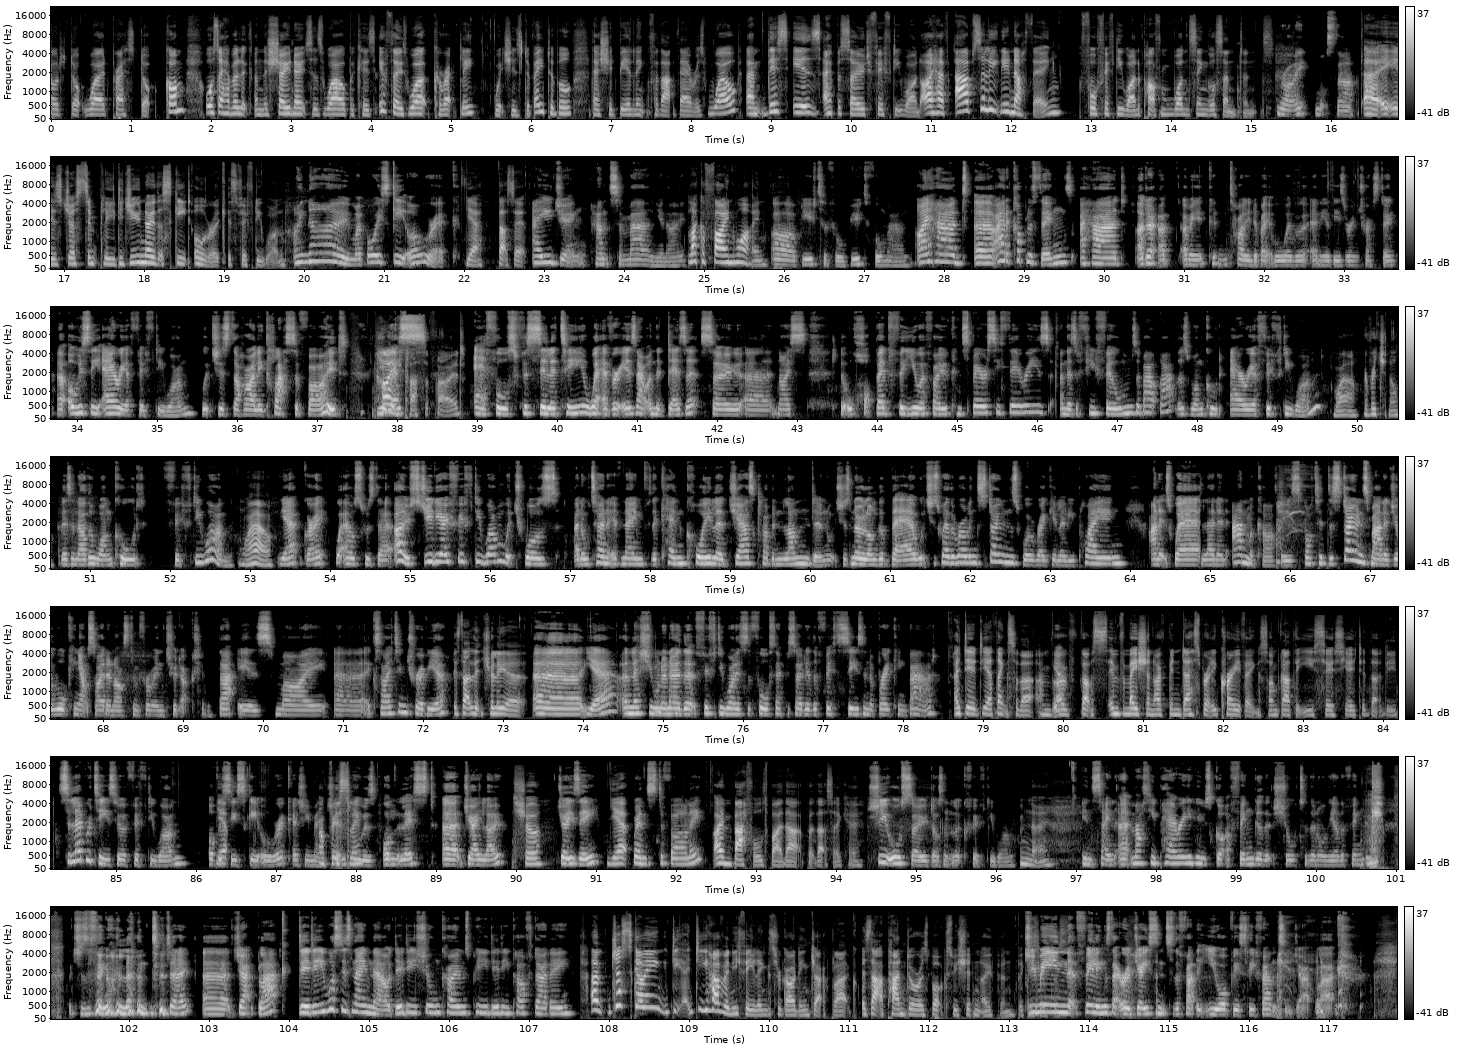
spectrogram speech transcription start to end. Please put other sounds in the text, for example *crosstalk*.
thethirstpod.wordpress.com. Also, have a look on the show notes as well, because if those work correctly, which is debatable, there should be a link for that there as well. Um, this is episode 51. I have absolutely nothing for 51 apart from one single sentence. Right, what's that? Uh, it is just simply, did you know that Skeet Ulrich is 51? I know, my boy Skeet Ulrich. Yeah, that's it. Aging, handsome man, you know. Like a fine wine. Ah, beautiful, beautiful man. I had, uh, I had a couple of things. I had, I don't, I, I mean, it's entirely debatable whether any of these are interesting. Uh, obviously, Area 51, which is the highly classified *laughs* Highly US classified. Air Force facility or whatever it is out in the desert. So, uh, nice little hotbed for UFO conspiracy theories. And there's a few films about that. There's one called Area 51. Wow. Original. There's another one called 51. Wow. Yeah, great. What else was there? Oh, Studio 51, which was an alternative name for the Ken Colyer Jazz Club in London, which is no longer there, which is where the Rolling Stones were regularly playing. And it's where Lennon and McCarthy *laughs* spotted the Stones manager walking outside and asked him for an introduction. That is my uh, exciting trivia. Is that literally it? Uh, yeah, unless you want to know that 51 is the fourth episode of the fifth season of Breaking Bad. I did, yeah, thanks for that. I'm, Yeah. I've, that's information I've been desperately craving, so I'm glad that you associated that lead. Celebrities who are 51. Obviously, Skeet Ulrich, as you mentioned, Obviously. he was on the list. Uh, J Lo, Sure. Jay Z, Yep. Gwen Stefani. I'm baffled by that, but that's okay. She also doesn't look 51. No. Insane. Uh, Matthew Perry, who's got a finger that's shorter than all the other fingers, *laughs* which is a thing I *laughs* learned today. Uh, Jack Black. Diddy, what's his name now? Diddy, Sean Combs, P. Diddy, Puff Daddy. Um, just going. Do, do you have any feelings regarding Jack Black? Is that a Pandora's box we shouldn't open? Because Do you mean just- feelings that are adjacent to the fact that you obviously fancy Jack Black? *laughs*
